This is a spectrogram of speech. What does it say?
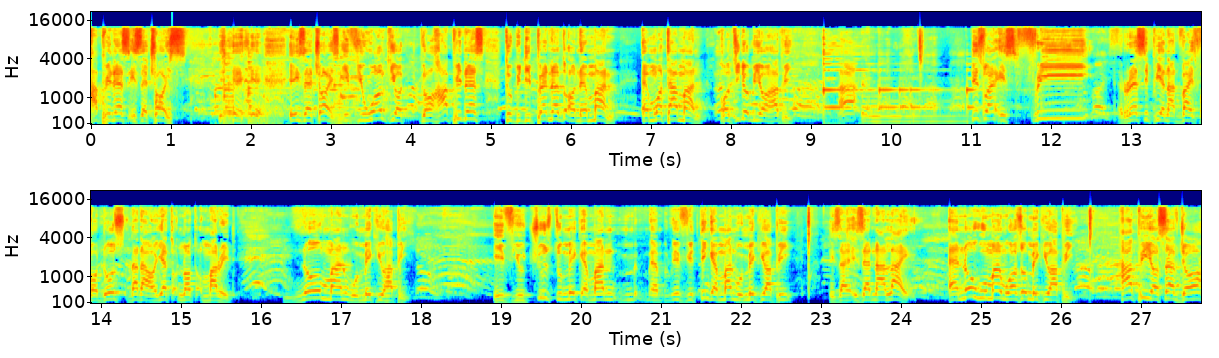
happiness is a choice. it's a choice. If you want your, your happiness to be dependent on a man, a mortal man, continue to be unhappy. Uh, this one is free recipe and advice for those that are yet not married. No man will make you happy. If you choose to make a man, if you think a man will make you happy, is that is that not a lie? And no woman will also make you happy. Happy yourself, Joe.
